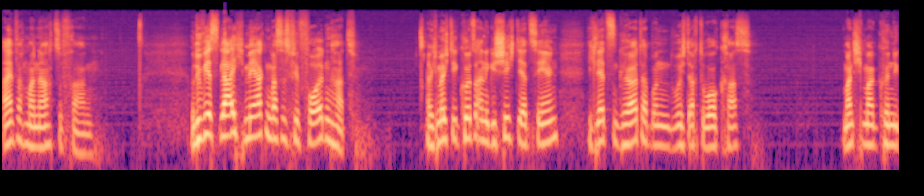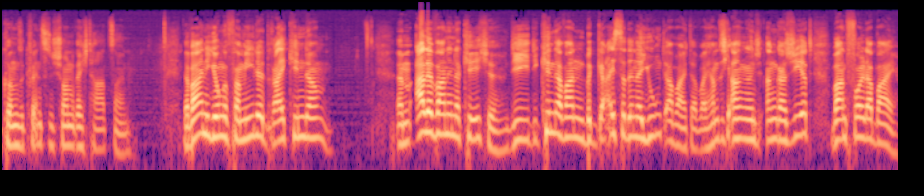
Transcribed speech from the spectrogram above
einfach mal nachzufragen. Und du wirst gleich merken, was es für Folgen hat. Aber ich möchte kurz eine Geschichte erzählen, die ich letztens gehört habe und wo ich dachte, wow, krass. Manchmal können die Konsequenzen schon recht hart sein. Da war eine junge Familie, drei Kinder. Ähm, alle waren in der Kirche. Die, die Kinder waren begeistert in der Jugendarbeit dabei, haben sich engagiert, waren voll dabei.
